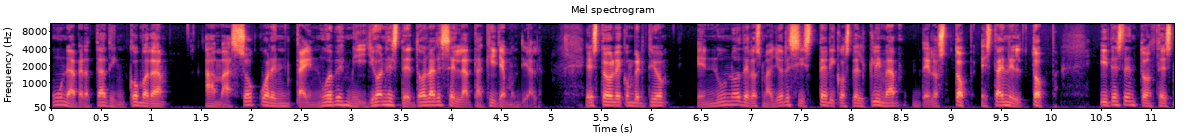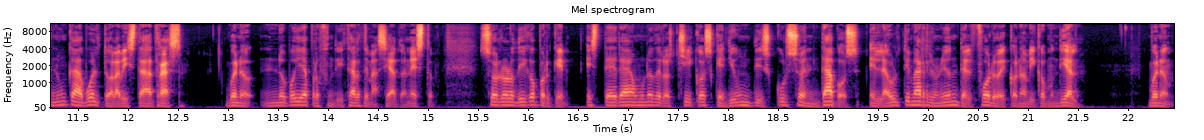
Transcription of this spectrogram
Una verdad incómoda, amasó 49 millones de dólares en la taquilla mundial. Esto le convirtió en uno de los mayores histéricos del clima, de los top, está en el top, y desde entonces nunca ha vuelto a la vista atrás. Bueno, no voy a profundizar demasiado en esto. Solo lo digo porque este era uno de los chicos que dio un discurso en Davos, en la última reunión del Foro Económico Mundial. Bueno,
